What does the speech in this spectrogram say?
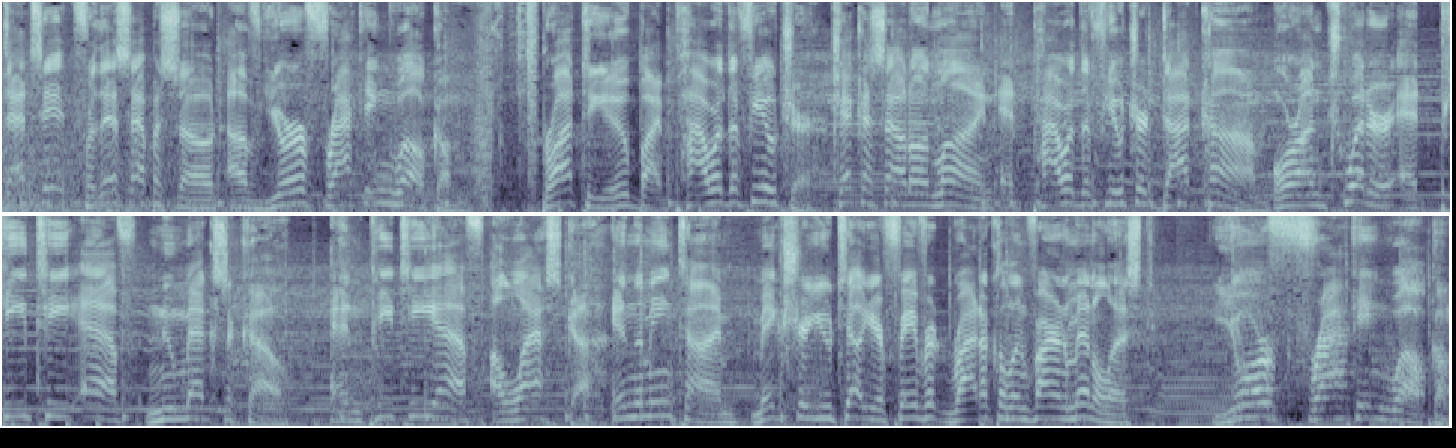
That's it for this episode of You're Fracking Welcome. Brought to you by Power the Future. Check us out online at powerthefuture.com or on Twitter at PTF New Mexico and PTF Alaska. In the meantime, make sure you tell your favorite radical environmentalist you're fracking welcome.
